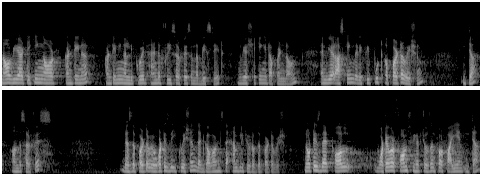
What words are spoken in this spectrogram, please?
Now we are taking our container containing a liquid and a free surface in the base state and we are shaking it up and down and we are asking that if we put a perturbation eta on the surface does the perturbation what is the equation that governs the amplitude of the perturbation. Notice that all whatever forms we have chosen for phi and eta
